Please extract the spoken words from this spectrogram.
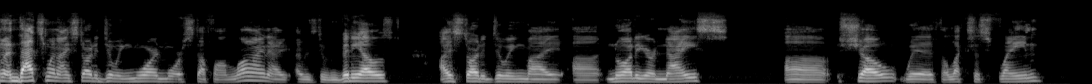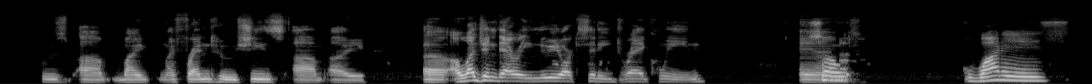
and that's when i started doing more and more stuff online. I, I was doing videos i started doing my uh, naughty or nice uh, show with alexis flame who's uh, my my friend who she's um, a uh, a legendary new york city drag queen and so what is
